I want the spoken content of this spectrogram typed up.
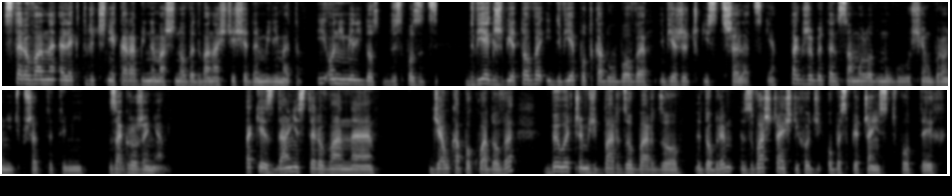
sterowane elektrycznie karabiny maszynowe 12,7 mm. I oni mieli do dyspozycji dwie grzbietowe i dwie podkadłubowe wieżyczki strzeleckie, tak żeby ten samolot mógł się bronić przed tymi zagrożeniami. Takie zdalnie sterowane działka pokładowe były czymś bardzo, bardzo dobrym, zwłaszcza jeśli chodzi o bezpieczeństwo tych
